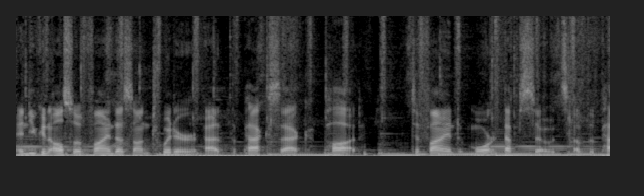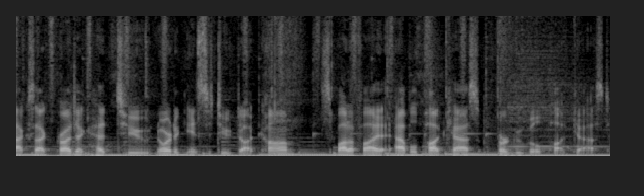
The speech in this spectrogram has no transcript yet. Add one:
and you can also find us on Twitter at the Packsack Pod. To find more episodes of the Packsack Project, head to nordikinstitute.com, Spotify, Apple Podcasts, or Google Podcast.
